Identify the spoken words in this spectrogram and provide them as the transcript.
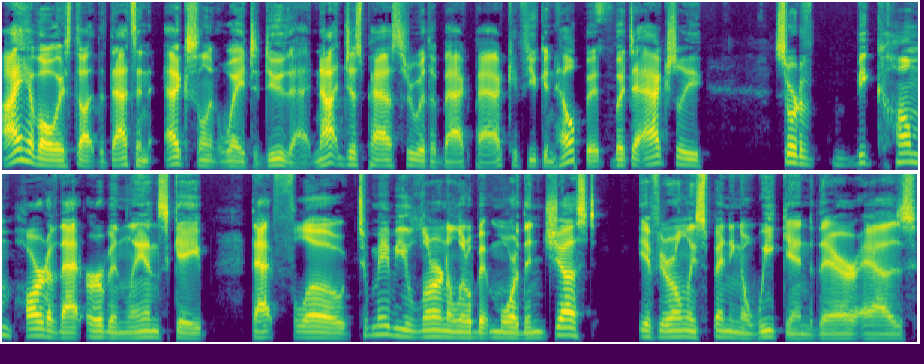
I have always thought that that's an excellent way to do that. Not just pass through with a backpack if you can help it, but to actually sort of become part of that urban landscape, that flow, to maybe learn a little bit more than just if you're only spending a weekend there as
